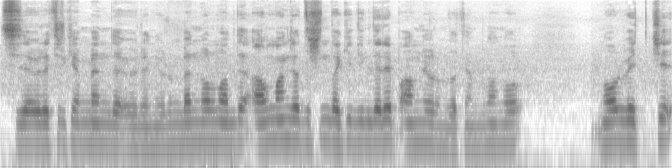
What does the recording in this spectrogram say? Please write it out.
size öğretirken ben de öğreniyorum. Ben normalde Almanca dışındaki dilleri hep anlıyorum zaten. Buna no, Norveççe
